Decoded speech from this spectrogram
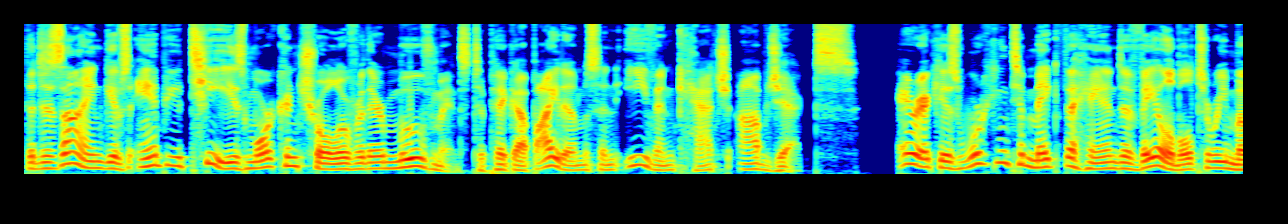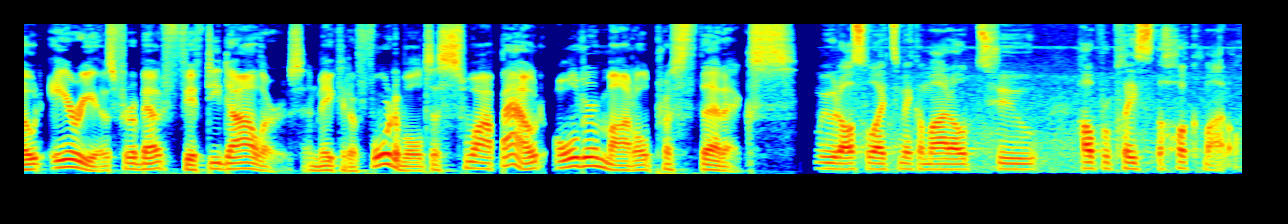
The design gives amputees more control over their movements to pick up items and even catch objects. Eric is working to make the hand available to remote areas for about $50 and make it affordable to swap out older model prosthetics. We would also like to make a model to help replace the hook model.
